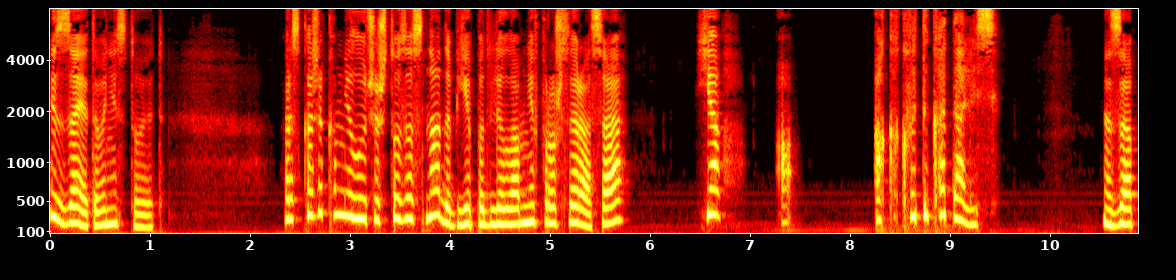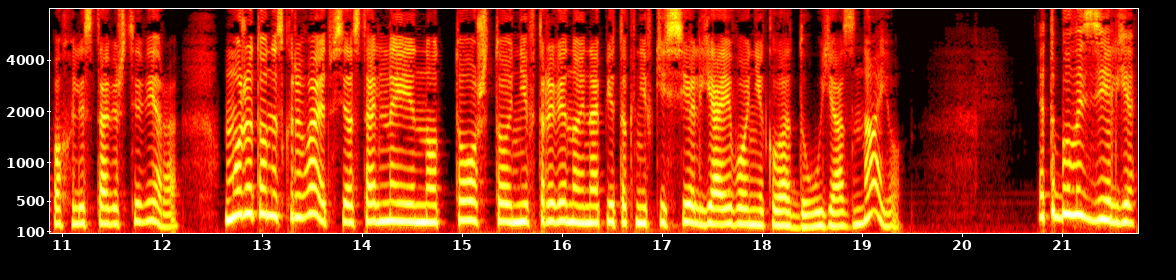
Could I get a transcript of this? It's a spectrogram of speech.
Из-за этого не стоит. Расскажи-ка мне лучше, что за снадобье подлила мне в прошлый раз, а?» «Я... А, а как вы догадались?» Запах листа вера. Может, он и скрывает все остальные, но то, что ни в травяной напиток, ни в кисель я его не кладу, я знаю. Это было зелье.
